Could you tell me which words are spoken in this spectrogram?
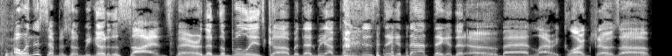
"Oh, in this episode, we go to the science fair, and then the bullies come, and then we have to do this thing and that thing, and then oh man, Larry Clark shows up."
